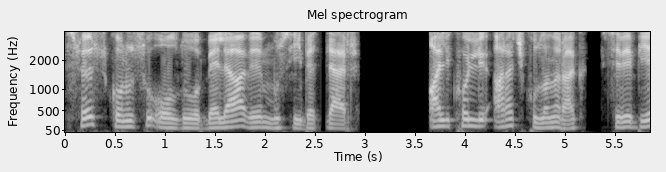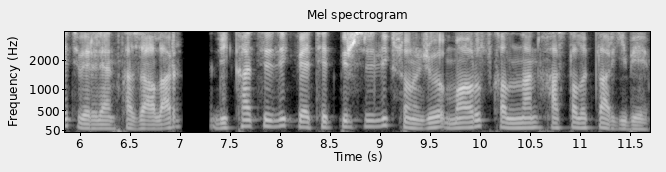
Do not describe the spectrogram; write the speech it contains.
söz konusu olduğu bela ve musibetler. Alkollü araç kullanarak sebebiyet verilen kazalar, dikkatsizlik ve tedbirsizlik sonucu maruz kalınan hastalıklar gibi.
